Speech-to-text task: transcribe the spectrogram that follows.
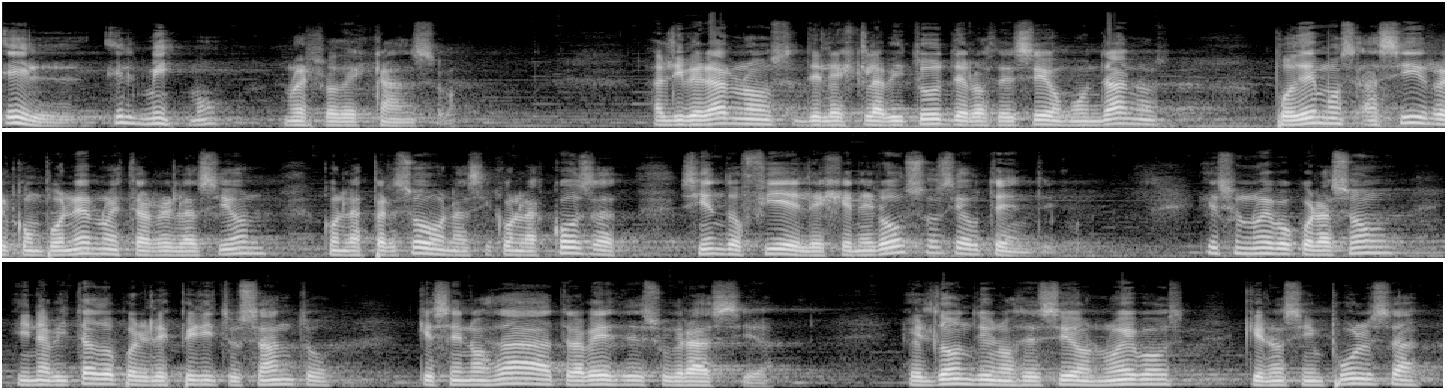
Él, Él mismo, nuestro descanso. Al liberarnos de la esclavitud de los deseos mundanos, podemos así recomponer nuestra relación con las personas y con las cosas, siendo fieles, generosos y auténticos. Es un nuevo corazón inhabitado por el Espíritu Santo que se nos da a través de su gracia, el don de unos deseos nuevos que nos impulsa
